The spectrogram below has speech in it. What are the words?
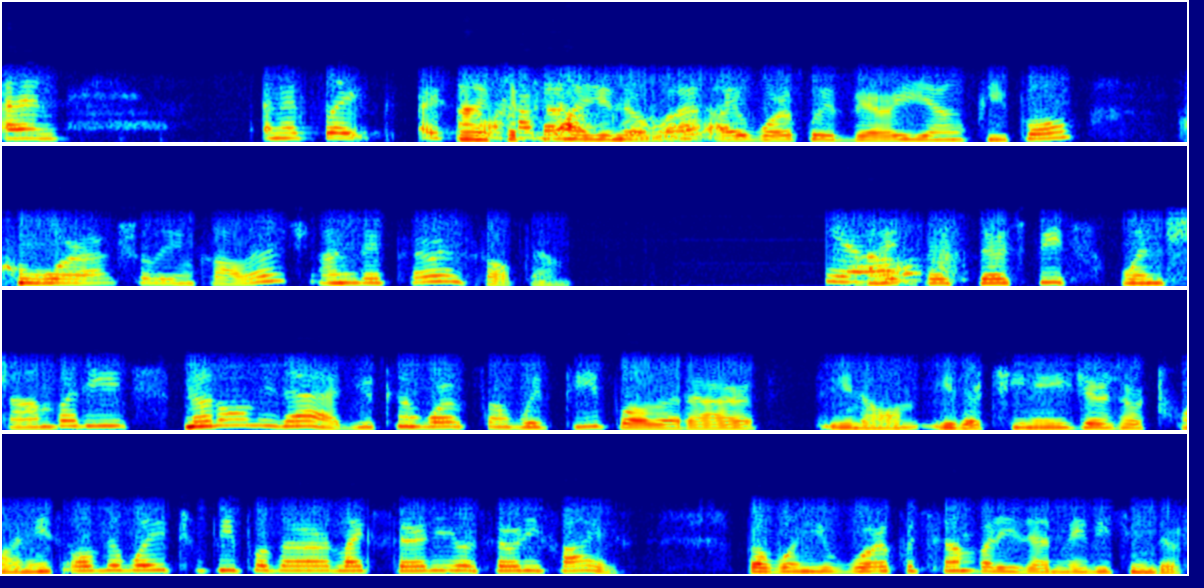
and and it's like I still And have Katana, that. you know what? I work with very young people who were actually in college and their parents helped them. Yeah. Right? There's, there's pe- when somebody, not only that, you can work from with people that are, you know, either teenagers or 20s, all the way to people that are like 30 or 35. But when you work with somebody that maybe is in their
